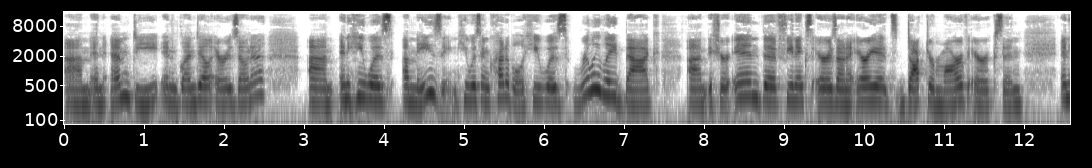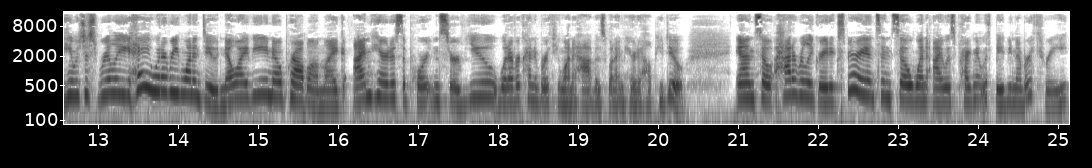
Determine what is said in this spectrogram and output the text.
um, an MD in Glendale, Arizona. Um, and he was amazing. He was incredible. He was really laid back. Um, if you're in the Phoenix, Arizona area, it's Dr. Marv Erickson. And he was just really, hey, whatever you want to do, no IV, no problem. Like, I'm here to support and serve you. Whatever kind of birth you want to have is what I'm here to help you do. And so had a really great experience. And so when I was pregnant with baby number three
